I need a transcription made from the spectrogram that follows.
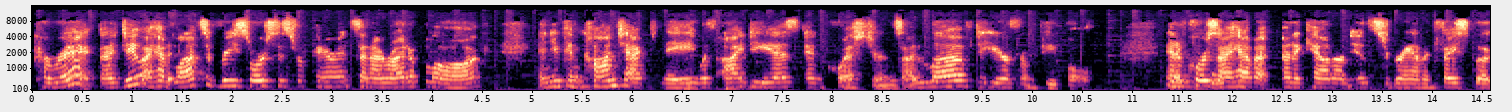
Correct. I do. I have lots of resources for parents and I write a blog. And you can contact me with ideas and questions. I love to hear from people. And of course, I have a, an account on Instagram and Facebook,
